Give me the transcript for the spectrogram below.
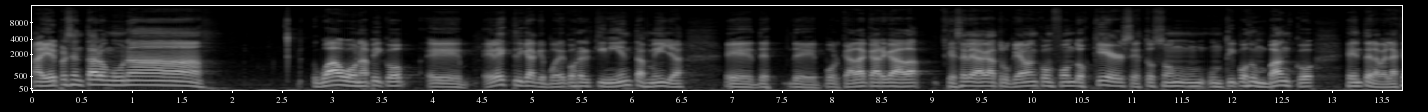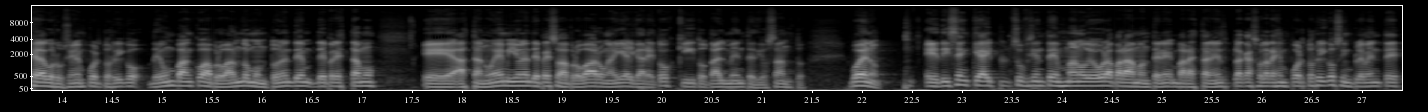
ayer presentaron una wow, una pick-up eh, eléctrica que puede correr 500 millas eh, de, por cada cargada que se le haga, truqueaban con fondos CARES, estos son un, tipo de un banco, gente, la verdad es que la corrupción en Puerto Rico, de un banco aprobando montones de, préstamos, eh, hasta 9 millones de pesos aprobaron ahí el Garetoski, totalmente, Dios santo. Bueno, dicen que hay suficiente mano de obra para mantener, para tener placas solares en Puerto Rico, simplemente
